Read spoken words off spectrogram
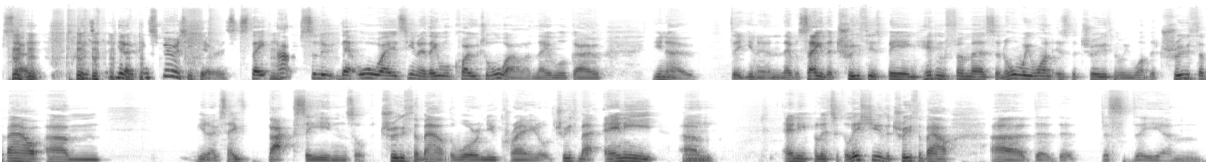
So you know, conspiracy theorists they absolute they're always you know they will quote Orwell and they will go, you know. That, you know, and they will say the truth is being hidden from us, and all we want is the truth, and we want the truth about, um, you know, say vaccines, or the truth about the war in Ukraine, or the truth about any um, any political issue, the truth about uh, the the the, the um,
